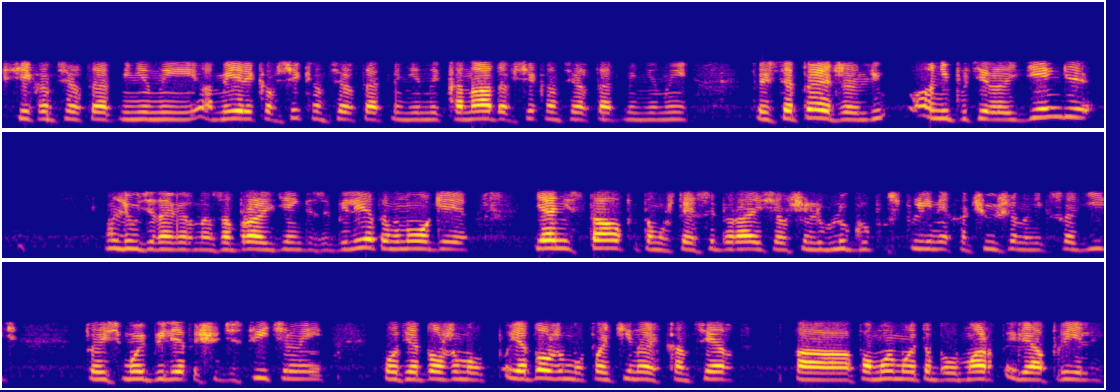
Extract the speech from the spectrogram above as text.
все концерты отменены, Америка, все концерты отменены, Канада, все концерты отменены. То есть, опять же, они потеряли деньги, люди, наверное, забрали деньги за билеты, многие. Я не стал, потому что я собираюсь, я очень люблю группу Сплин, я хочу еще на них сходить. То есть мой билет еще действительный. Вот я должен был, я должен был пойти на их концерт. А, по-моему, это был март или апрель.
